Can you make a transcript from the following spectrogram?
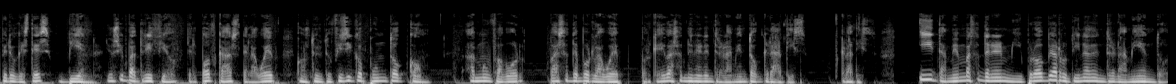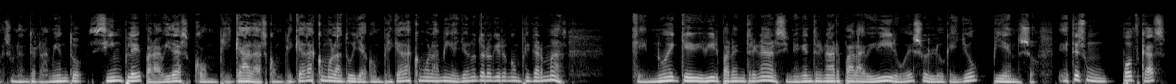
Espero que estés bien. Yo soy Patricio, del podcast de la web construitufísico.com. Hazme un favor, pásate por la web, porque ahí vas a tener entrenamiento gratis. Gratis. Y también vas a tener mi propia rutina de entrenamiento. Es un entrenamiento simple para vidas complicadas, complicadas como la tuya, complicadas como la mía. Yo no te lo quiero complicar más. Que no hay que vivir para entrenar, sino hay que entrenar para vivir, o eso es lo que yo pienso. Este es un podcast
